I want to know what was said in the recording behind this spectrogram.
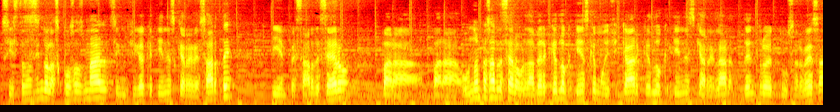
Si estás haciendo las cosas mal, significa que tienes que regresarte y empezar de cero para, para uno empezar de cero, ¿verdad? Ver qué es lo que tienes que modificar, qué es lo que tienes que arreglar dentro de tu cerveza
